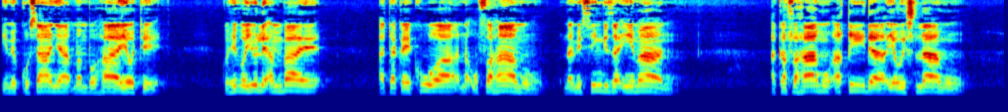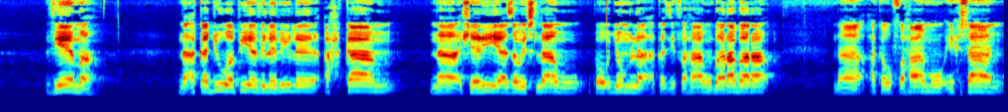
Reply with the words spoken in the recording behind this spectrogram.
imekusanya mambo haya yote. Kwa hivyo yule ambaye atakayekuwa na ufahamu na misingi za iman akafahamu akida ya Uislamu vyema na akajua pia vile vile ahkam na sheria za Uislamu kwa ujumla akazifahamu barabara na akaufahamu ihsan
